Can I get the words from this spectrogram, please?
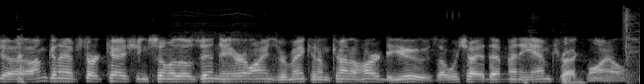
uh, I'm going to have to start cashing some of those in. The airlines are making them kind of hard to use. I wish I had that many Amtrak miles.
